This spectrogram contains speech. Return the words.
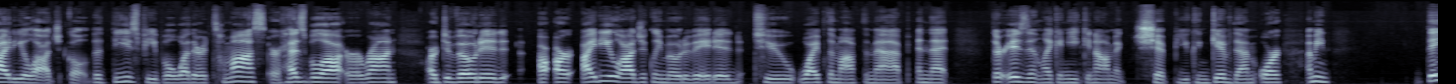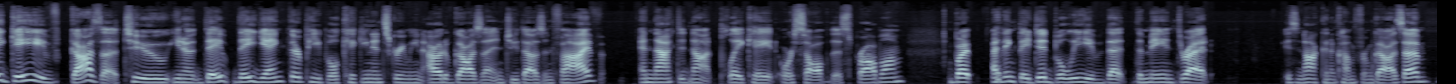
ideological that these people whether it's hamas or hezbollah or iran are devoted are, are ideologically motivated to wipe them off the map and that there isn't like an economic chip you can give them or i mean they gave Gaza to, you know, they they yanked their people kicking and screaming out of Gaza in 2005 and that did not placate or solve this problem. But I think they did believe that the main threat is not going to come from Gaza.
